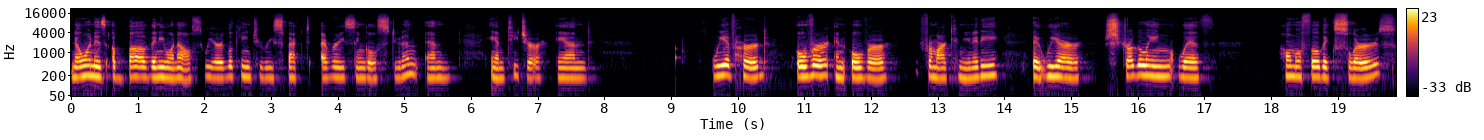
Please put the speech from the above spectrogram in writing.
No one is above anyone else. We are looking to respect every single student and, and teacher. And we have heard over and over from our community that we are struggling with homophobic slurs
